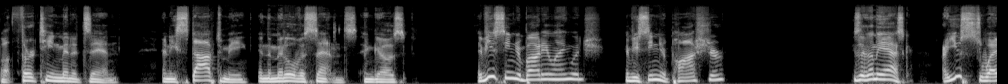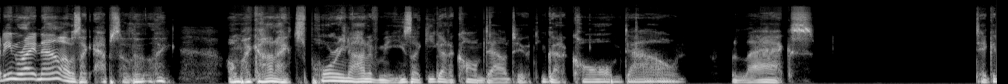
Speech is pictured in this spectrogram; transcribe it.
about 13 minutes in, and he stopped me in the middle of a sentence and goes, "Have you seen your body language? Have you seen your posture?" He's like, "Let me ask, are you sweating right now?" I was like, "Absolutely." oh my God, it's pouring out of me. He's like, you got to calm down, dude. You got to calm down, relax. Take a,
